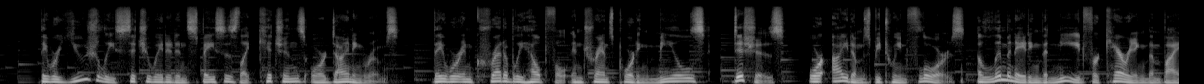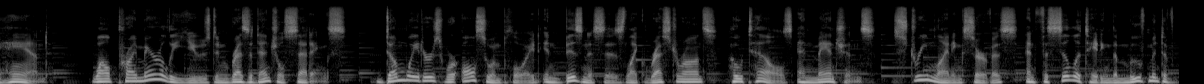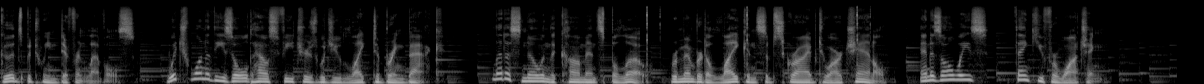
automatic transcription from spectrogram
They were usually situated in spaces like kitchens or dining rooms. They were incredibly helpful in transporting meals, dishes, or items between floors, eliminating the need for carrying them by hand. While primarily used in residential settings, dumbwaiters were also employed in businesses like restaurants, hotels, and mansions, streamlining service and facilitating the movement of goods between different levels. Which one of these old house features would you like to bring back? Let us know in the comments below. Remember to like and subscribe to our channel. And as always, thank you for watching.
